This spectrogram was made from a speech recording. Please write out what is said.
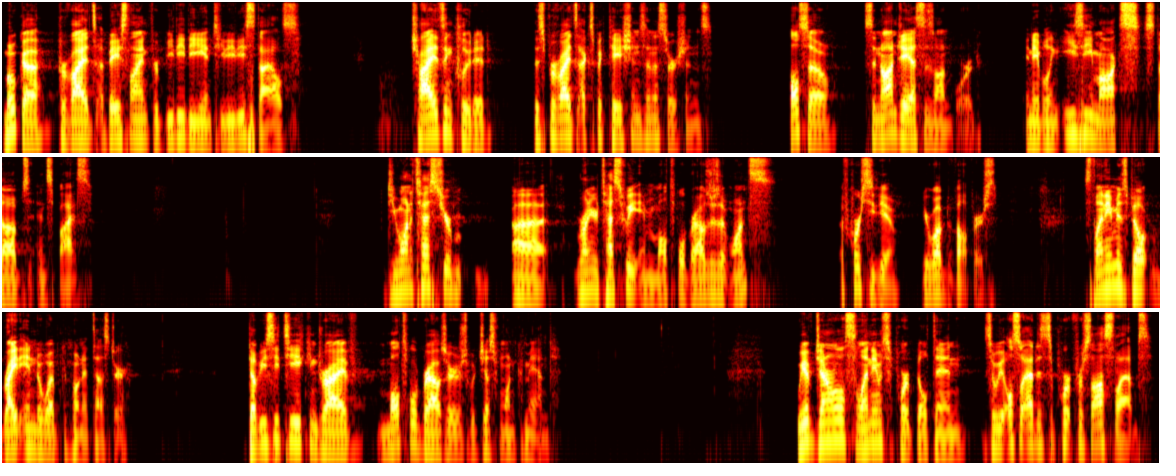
Mocha provides a baseline for BDD and TDD styles. Chai is included. This provides expectations and assertions. Also, Sinon.js is on board, enabling easy mocks, stubs, and spies. Do you want to test your, uh, run your test suite in multiple browsers at once? Of course you do. You're web developers. Selenium is built right into Web Component Tester. WCT can drive multiple browsers with just one command. We have general Selenium support built in, so we also added support for Sauce Labs.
